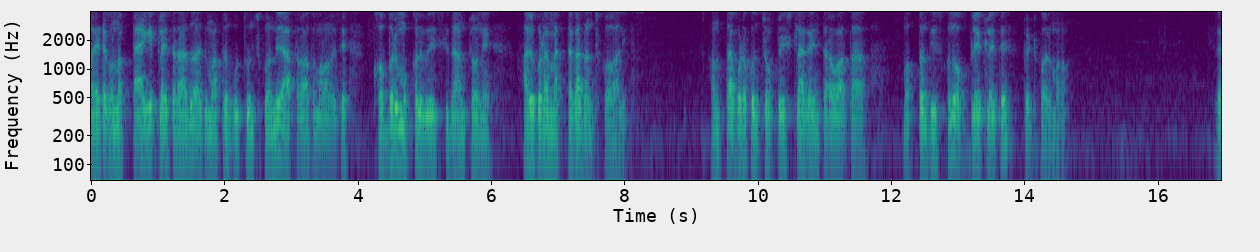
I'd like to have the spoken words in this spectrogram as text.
బయటకు ఉన్న ప్యాకెట్లు అయితే రాదు. అది మాత్రం గుర్తుంచుకోండి. ఆ తర్వాత మనం అయితే కొబ్బరి ముక్కలు వేసి దాంట్లోనే అవి కూడా మెత్తగా దంచుకోవాలి. అంతా కూడా కొంచెం పేస్ట్ లాగా అయిన తర్వాత మొత్తం తీసుకొని ఒక ప్లేట్లో అయితే పెట్టుకోవాలి మనం. ఇక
